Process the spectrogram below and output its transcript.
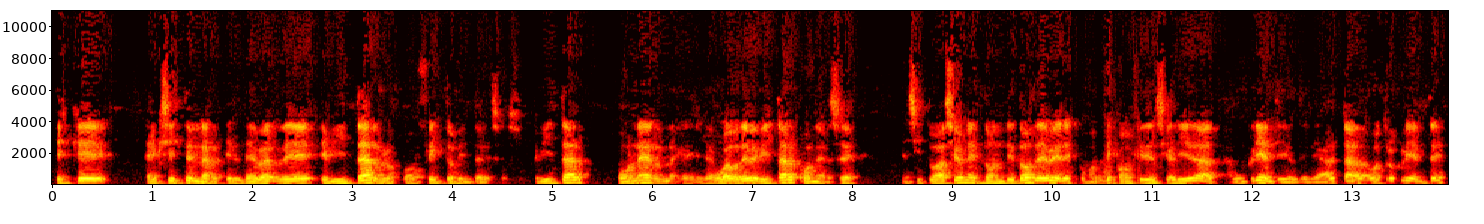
es que existe el deber de evitar los conflictos de intereses. Evitar poner, el abogado debe evitar ponerse en situaciones donde dos deberes, como el de confidencialidad a un cliente y el de lealtad a otro cliente,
